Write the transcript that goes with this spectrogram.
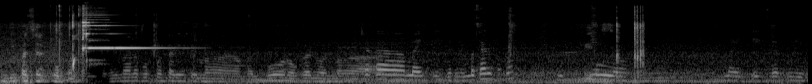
Hindi pa sir pupunta. May mga pupunta dito yung mga Malboro, ganun, mga... Tsaka may tigre. Magkano pa ba? 15 no? May tigre rin.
